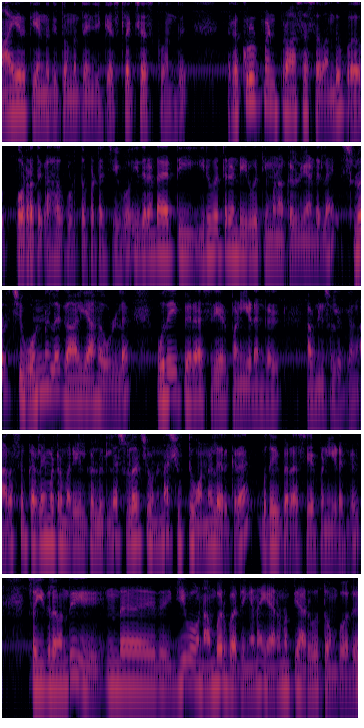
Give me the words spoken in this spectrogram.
ஆயிரத்தி எண்ணூற்றி தொண்ணூத்தஞ்சு கெஸ்ட் லெக்சர்ஸ்க்கு வந்து ரெக்ரூட்மெண்ட் ப்ராசஸை வந்து போடுறதுக்காக கொடுத்தப்பட்ட ஜீவோ. இது ரெண்டாயிரத்தி இருபத்தி ரெண்டு இருபத்தி மூணாம் கல்வியாண்டில் சுழற்சி ஒன்றில் காலியாக உள்ள உதவி பேராசிரியர் பணியிடங்கள் அப்படின்னு சொல்லியிருக்காங்க. அரசு கலை மற்றும் அறிவியல் கல்லூரியில் சுழற்சி ஒன்றுனா ஷிஃப்ட் ஒன்றில் இருக்கிற உதவி பேராசிரியர் பணியிடங்கள். ஸோ இதில் வந்து இந்த இது ஜீவோ நம்பர் பார்த்திங்கன்னா இரநூத்தி அறுபத்தொம்போது.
